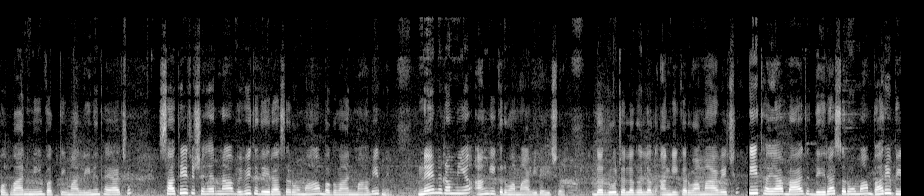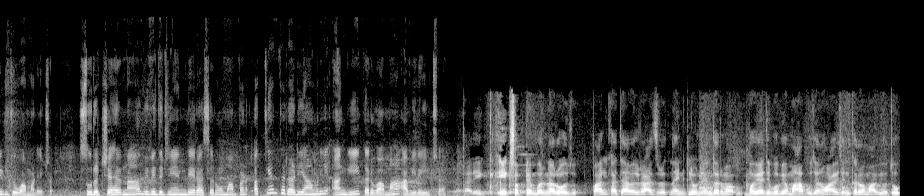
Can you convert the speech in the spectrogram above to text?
ભગવાનની ભક્તિમાં લીન થયા છે. સાથે જ શહેરના વિવિધ દેરાસરોમાં ભગવાન મહાવીરને નયનરમ્ય આંગી કરવામાં આવી રહી છે. દરરોજ અલગ અલગ આંગી કરવામાં આવે છે. તે થયા બાદ દેરાસરોમાં ભારે ભીડ જોવા મળે છે. સુરત શહેરના વિવિધ જૈન દેરાસરોમાં પણ અત્યંત રડિયામણી આંગી કરવામાં આવી રહી છે. તારીખ એક સપ્ટેમ્બરના રોજ પાલ ખાતે આવેલ રાજરત્ન એન્ક્લેવની અંદર ભવ્યાથી ભવ્ય મહાપૂજાનું આયોજન કરવામાં આવ્યું હતું.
